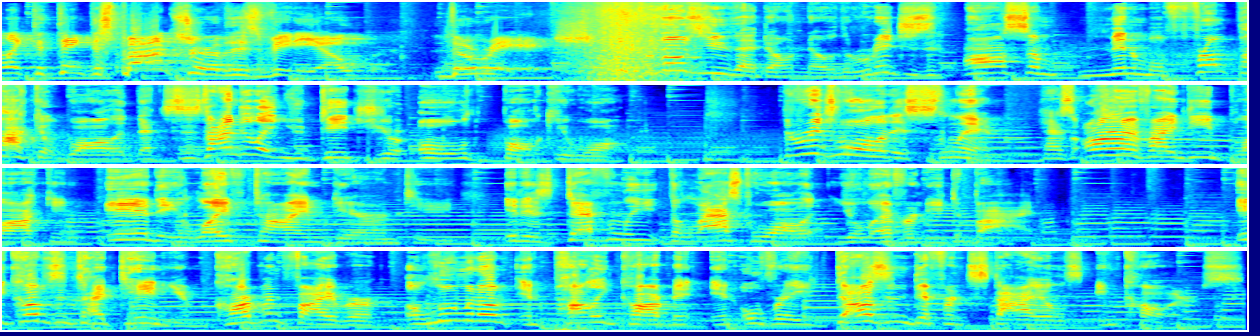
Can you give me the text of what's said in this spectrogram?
I'd like to thank the sponsor of this video, The Ridge. For those of you that don't know, The Ridge is an awesome, minimal front pocket wallet that's designed to let you ditch your old, bulky wallet. The Ridge wallet is slim, has RFID blocking, and a lifetime guarantee. It is definitely the last wallet you'll ever need to buy. It comes in titanium, carbon fiber, aluminum, and polycarbonate in over a dozen different styles and colors.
